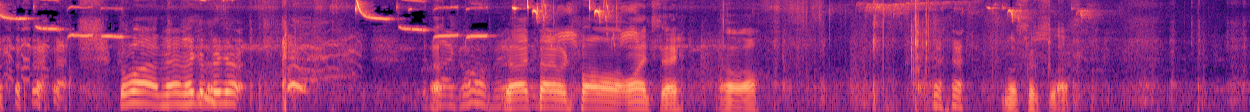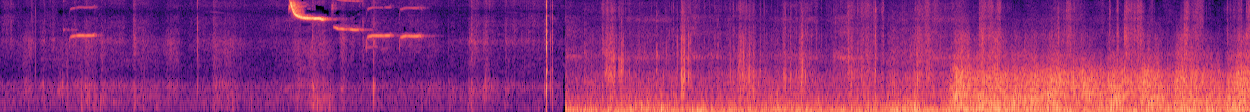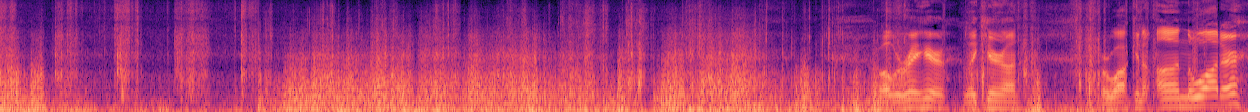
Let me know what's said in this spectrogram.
Come on, man, make it bigger. It's not going, man. I thought it would fall all at once, eh? Oh well. no such luck. Well, we're right here, Lake Huron. We're walking on the water.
